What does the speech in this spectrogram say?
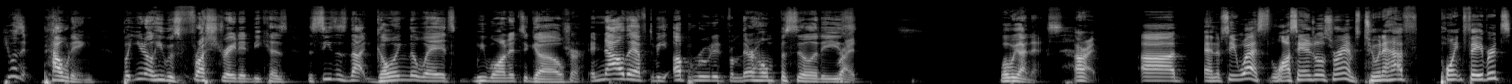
he wasn't pouting, but you know he was frustrated because the season's not going the way it's we want it to go. Sure. And now they have to be uprooted from their home facilities. Right. What we got next? All right. Uh, NFC West, Los Angeles Rams, two and a half point favorites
